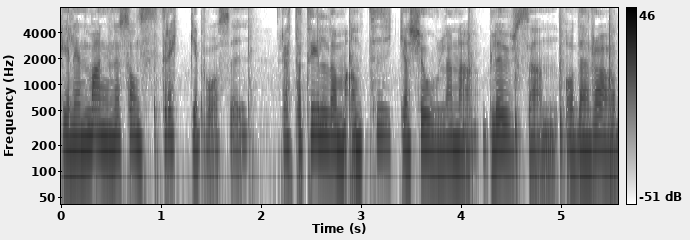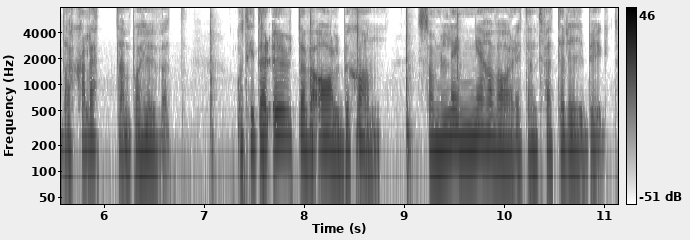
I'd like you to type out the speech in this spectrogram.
Elin Magnusson sträcker på sig, rättar till de antika kjolarna, blusen och den röda chaletten på huvudet och tittar ut över Albysjön som länge har varit en tvätteribygd.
